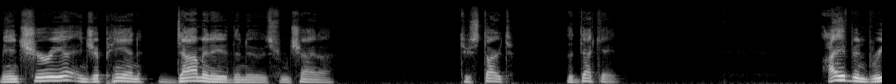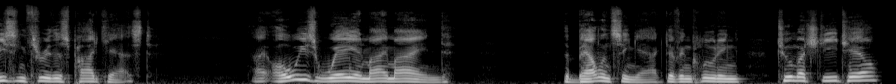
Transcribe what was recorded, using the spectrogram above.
Manchuria and Japan dominated the news from China to start the decade. I have been breezing through this podcast I always weigh in my mind the balancing act of including too much detail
